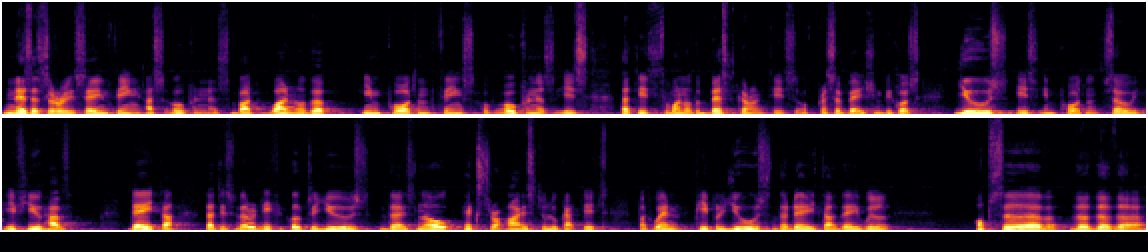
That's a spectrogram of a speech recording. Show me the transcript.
necessarily the same thing as openness, but one of the important things of openness is that it's one of the best guarantees of preservation because use is important. So if you have data that is very difficult to use, there's no extra eyes to look at it, but when people use the data, they will observe the, the, the,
